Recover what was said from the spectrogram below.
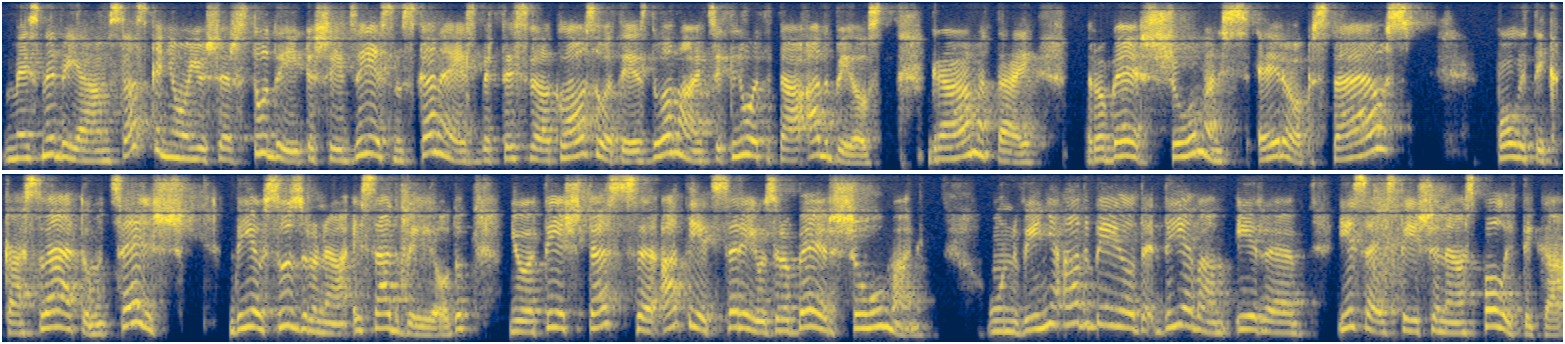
Mēs nebijām saskaņojuši ar studiju, ka šī dziesma skanēs, bet es vēl klausoties, domāju, cik ļoti tā atbilst grāmatai Roberts Šumanis, Eiropas tēvs, politika kā svētuma ceļš, Dievs uzrunā, es atbildu, jo tieši tas attiecas arī uz Robertu Šūmani. Un viņa atbilde Dievam ir iesaistīšanās politikā.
